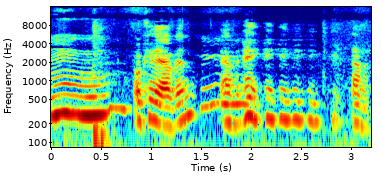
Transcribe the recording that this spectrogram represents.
Mm-hmm. Okay, Evan. Evan, hey, hey, hey, hey, hey, hey. Evan.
